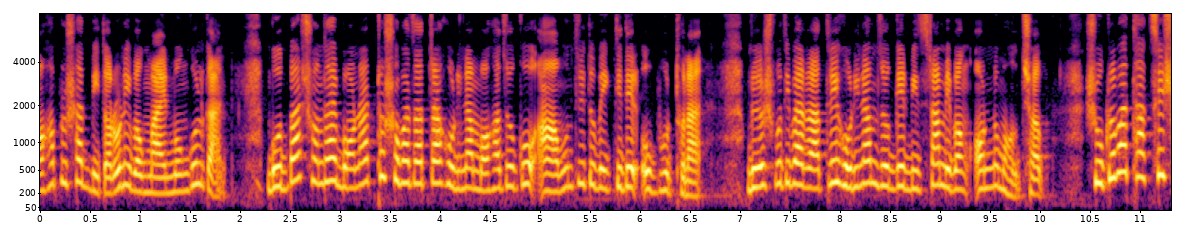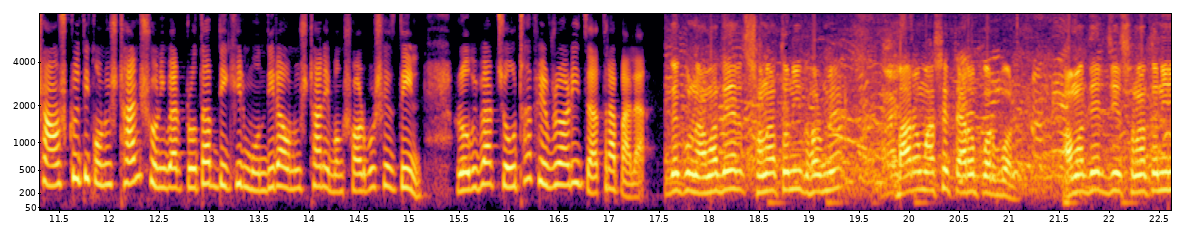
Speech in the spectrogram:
মহাপ্রসাদ বিতরণ এবং মায়ের মঙ্গল গান। বুধবার সন্ধ্যায় বর্ণাঢ্য শোভাযাত্রা হরিনাম মহাযজ্ঞ আমন্ত্রিত ব্যক্তিদের অভ্যর্থনা। বৃহস্পতিবার রাত্রে হরিনাম যজ্ঞের বিশ্রাম এবং অন্ন মহোৎসব। শুক্রবার থাকছে সাংস্কৃতিক অনুষ্ঠান, শনিবার প্রতাপ দিঘির মন্দিরা অনুষ্ঠান এবং সর্বশেষ দিন রবিবার চৌঠা ফেব্রুয়ারি যাত্রাপালা। দেখুন, আমাদের সনাতনী ধর্মে বারো মাসে তেরো পর্বণ। আমাদের যে সনাতনী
